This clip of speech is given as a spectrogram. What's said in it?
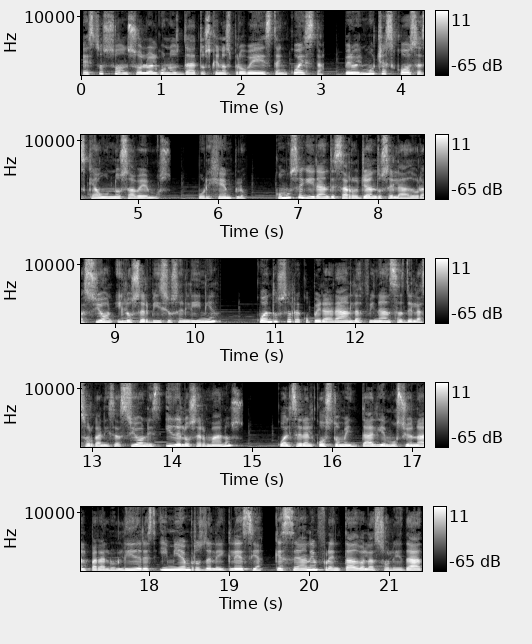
Estos son solo algunos datos que nos provee esta encuesta, pero hay muchas cosas que aún no sabemos. Por ejemplo, ¿cómo seguirán desarrollándose la adoración y los servicios en línea? ¿Cuándo se recuperarán las finanzas de las organizaciones y de los hermanos? ¿Cuál será el costo mental y emocional para los líderes y miembros de la Iglesia que se han enfrentado a la soledad,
